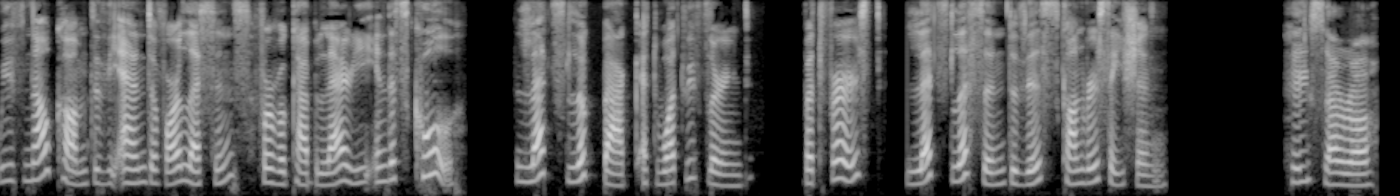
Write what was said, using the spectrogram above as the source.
We've now come to the end of our lessons for vocabulary in the school. Let's look back at what we've learned. But first, let's listen to this conversation. Hey Sarah,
